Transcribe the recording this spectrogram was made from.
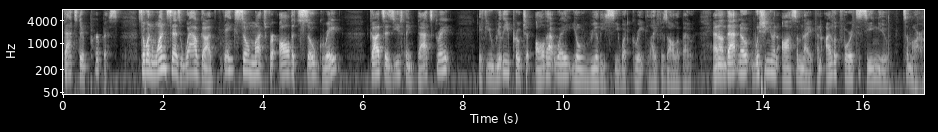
That's their purpose. So when one says, Wow, God, thanks so much for all that's so great, God says, You think that's great? If you really approach it all that way, you'll really see what great life is all about. And on that note, wishing you an awesome night, and I look forward to seeing you tomorrow.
